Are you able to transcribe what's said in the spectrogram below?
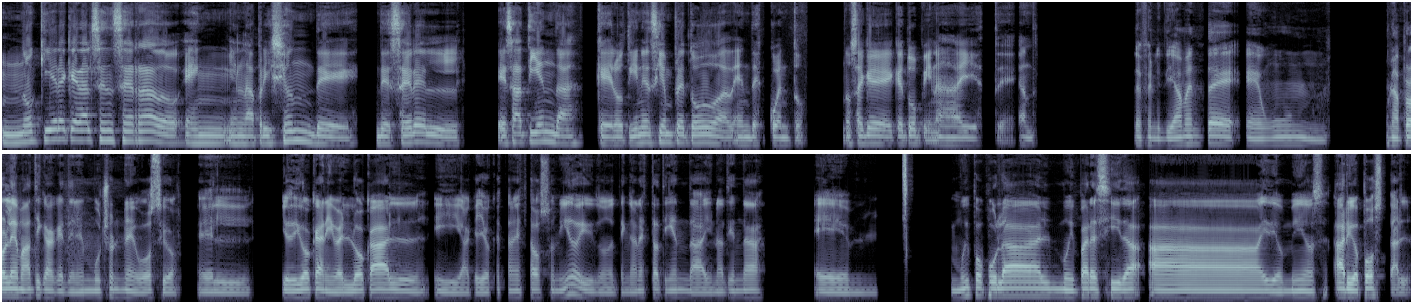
no quiere quedarse encerrado en, la prisión de, ser el, esa tienda que lo tiene siempre todo en descuento. No sé qué, qué tú opinas ahí, este, Andrés. Definitivamente es un, una problemática que tienen muchos negocios. El, yo digo que a nivel local y aquellos que están en Estados Unidos y donde tengan esta tienda, hay una tienda em, muy popular, muy parecida a, ay Dios mío, Aeropostal.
